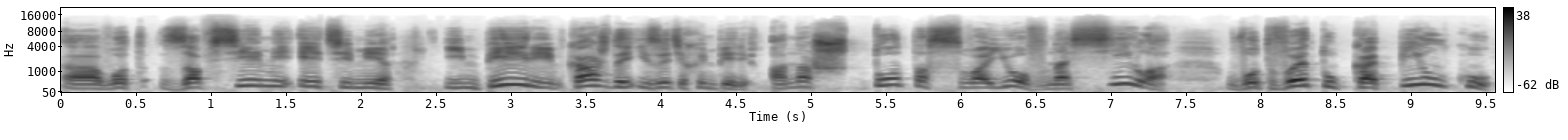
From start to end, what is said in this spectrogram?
э, вот за всеми этими империями, каждая из этих империй, она что-то свое вносила вот в эту копилку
